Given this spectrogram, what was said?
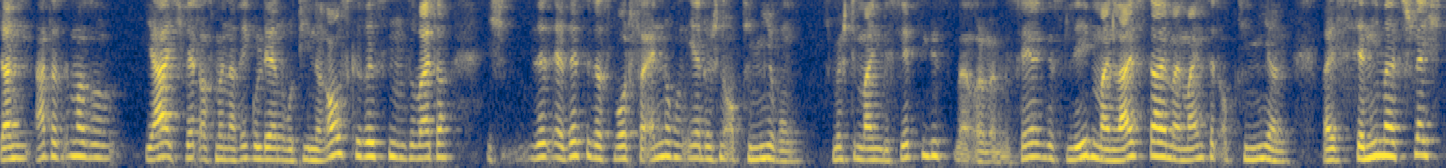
dann hat das immer so, ja, ich werde aus meiner regulären Routine rausgerissen und so weiter. Ich ersetze das Wort Veränderung eher durch eine Optimierung. Ich möchte mein bis jetziges oder mein bisheriges Leben, mein Lifestyle, mein Mindset optimieren, weil es ist ja niemals schlecht.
